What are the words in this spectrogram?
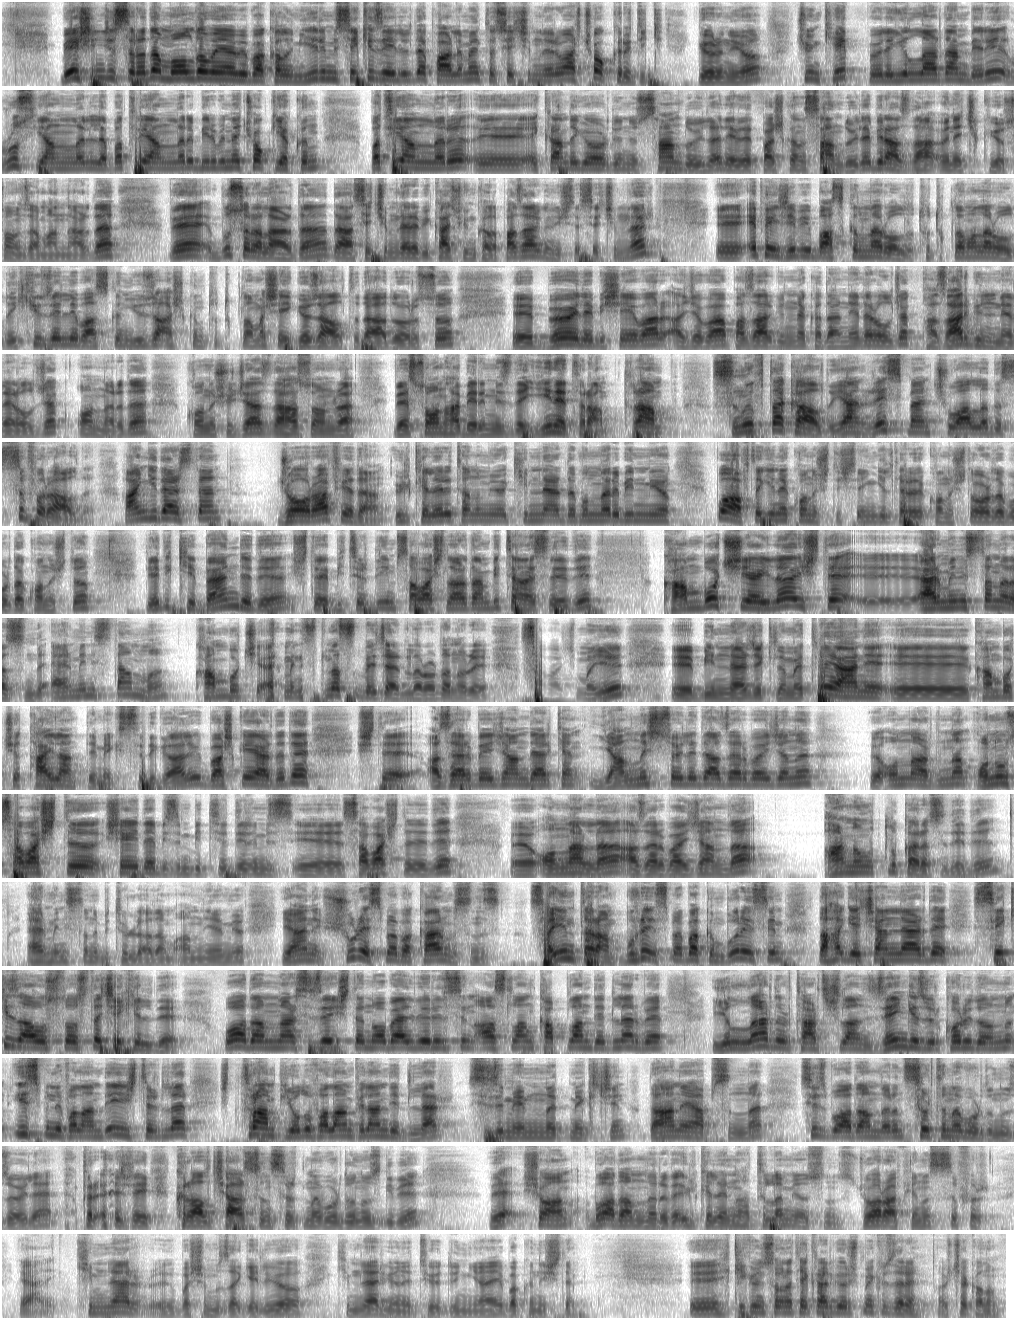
Beşinci sırada Moldova'ya bir bakalım. 28 Eylül'de parlamento seçimleri var. Çok kritik görünüyor. Çünkü hep böyle yıllardan beri Rus yanlılarıyla Batı yanlıları birbirine çok yakın. Batı yanlıları e, ekranda gördüğünüz Sandu'yla, devlet başkanı Sandu'yla biraz daha öne çıkıyor son zamanlarda. Ve bu sıralarda daha seçimlere birkaç gün kala, pazar günü işte seçimler, e, epeyce bir baskınlar oldu, tutuklamalar oldu. 250 baskın, yüzü aşkın tutuklama şey gözaltı daha doğrusu. E, böyle bir şey var. Acaba pazar gününe kadar neler olacak? Pazar günü neler olacak? Onları da konuşacağız daha sonra. Ve son haberimizde yine Trump. Trump sınıfta kaldı. Yani resmen çuvalladı, sıfır aldı. Hangi dersten? Coğrafyadan, ülkeleri tanımıyor, kimler de bunları bilmiyor. Bu hafta yine konuştu işte İngiltere'de konuştu, orada burada konuştu. Dedi ki ben dedi işte bitirdiğim savaşlardan bir tanesi dedi. Kamboçya ile işte e, Ermenistan arasında. Ermenistan mı? Kamboçya, Ermenistan nasıl becerdiler oradan oraya savaşmayı? E, binlerce kilometre yani e, Kamboçya, Tayland demek istedi galiba. Başka yerde de işte Azerbaycan derken yanlış söyledi Azerbaycan'ı ve onun ardından onun savaştığı şey de bizim bitirdiğimiz e, savaşta dedi. Onlarla Azerbaycan'la Arnavutluk arası dedi. Ermenistan'ı bir türlü adam anlayamıyor. Yani şu resme bakar mısınız? Sayın Trump bu resme bakın. Bu resim daha geçenlerde 8 Ağustos'ta çekildi. Bu adamlar size işte Nobel verilsin aslan kaplan dediler ve yıllardır tartışılan Zengezur koridorunun ismini falan değiştirdiler. İşte Trump yolu falan filan dediler sizi memnun etmek için. Daha ne yapsınlar? Siz bu adamların sırtına vurdunuz öyle. şey Kral Charles'ın sırtına vurduğunuz gibi. Ve şu an bu adamları ve ülkelerini hatırlamıyorsunuz. Coğrafyanız sıfır. Yani kimler e, başımıza geliyor, kimler yönetiyor dünyayı bakın işte. E, iki gün sonra tekrar görüşmek üzere. Hoşçakalın.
